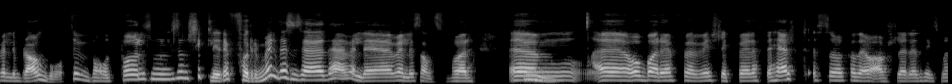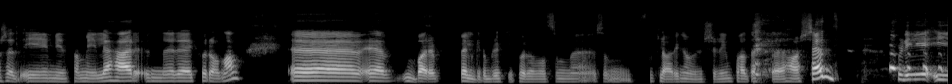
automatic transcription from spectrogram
veldig, bra å gå til valg på liksom, liksom skikkelige reformer. Det syns jeg det er veldig, veldig sansen for. Um, uh, og bare før vi slipper dette helt, så kan jeg jo avsløre en ting som har skjedd i min familie her under koronaen. Uh, jeg bare velger å bruke korona som, som, forklaring og unnskyldning på at dette har skjedd. Fordi i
